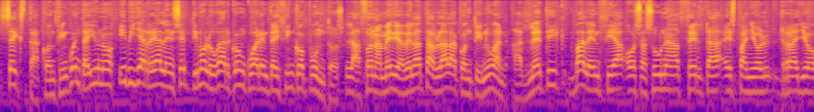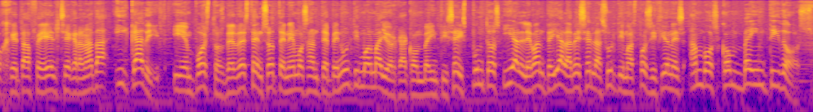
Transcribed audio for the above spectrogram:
sexta con 51 y Villarreal en séptimo lugar con 45 puntos. La zona media de la tabla la continúan Atlético Valencia, Osasuna, Celta, Español, Rayo, Getafe, Elche, Granada y Cádiz. Y en puestos de descenso tenemos ante penúltimo al Mallorca con 26 puntos y al Levante y Alavés en las últimas posiciones, ambos con 22.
